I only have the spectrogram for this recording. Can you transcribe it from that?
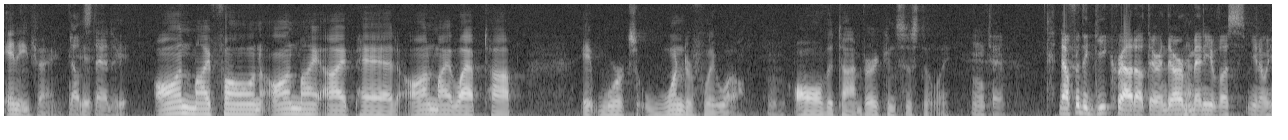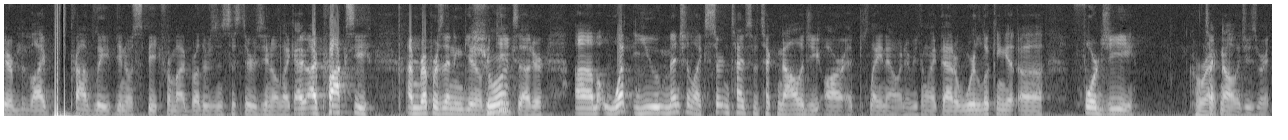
anything. It- Outstanding. it- on my phone, on my iPad, on my laptop, it works wonderfully well Mm-hmm. all the time, very consistently. Okay. Now, for the geek crowd out there, and there are many of us, you know, here. I proudly, you know, speak for my brothers and sisters. You know, like I, I proxy, I'm representing, you know, the geeks out here. Um, what you mentioned, like certain types of technology are at play now and everything like that. We're looking at uh, 4G Correct. technologies, right?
